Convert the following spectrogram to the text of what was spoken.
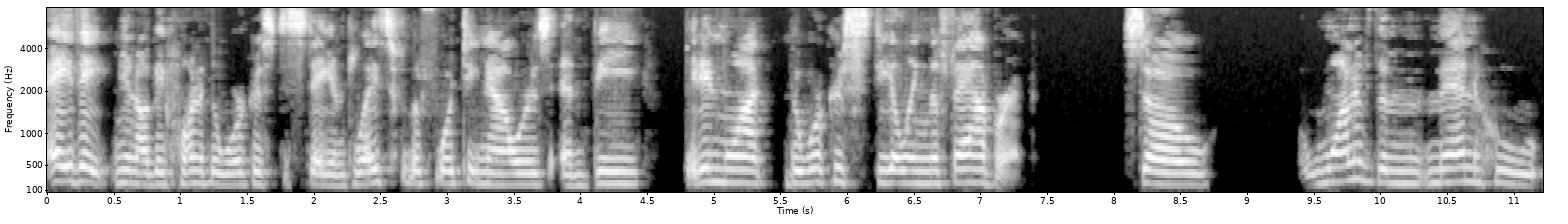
A, they, you know, they wanted the workers to stay in place for the 14 hours, and B, they didn't want the workers stealing the fabric. So one of the men who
